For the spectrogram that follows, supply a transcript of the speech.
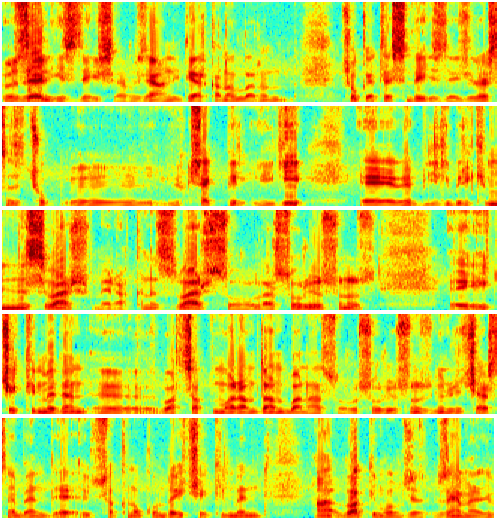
özel izleyicilerimiz yani diğer kanalların çok ötesinde izleyicilersiniz. Çok e, yüksek bir ilgi e, ve bilgi birikiminiz var, merakınız var, sorular soruyorsunuz. E, hiç çekinmeden e, WhatsApp numaramdan bana soru soruyorsunuz gün içerisinde. Ben de sakın o konuda hiç çekinmeyin. Ha vaktim olunca hemen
